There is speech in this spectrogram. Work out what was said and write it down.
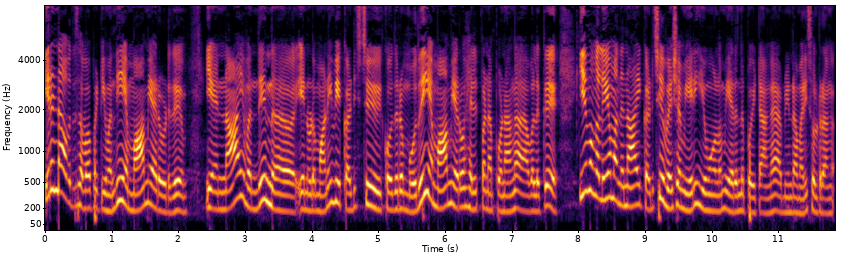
இரண்டாவது சவாப்பட்டி வந்து என் மாமியாரோடது. என் நாய் வந்து இந்த என்னோட மனைவியை கடிச்சு கொதரும் போது என் மாமியாரும் ஹெல்ப் பண்ண போனாங்க. அவளுக்கு இவங்களையும் அந்த நாய் கடிச்சு விஷம் ஏறி இவங்களும் இறந்து போயிட்டாங்க அப்படின்ற மாதிரி சொல்றாங்க.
